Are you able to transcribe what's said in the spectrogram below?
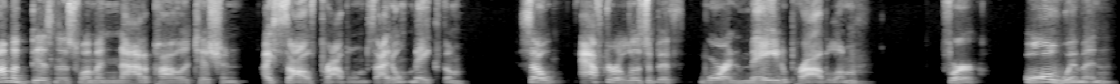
I'm a businesswoman, not a politician. I solve problems, I don't make them. So, after Elizabeth Warren made a problem for all women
